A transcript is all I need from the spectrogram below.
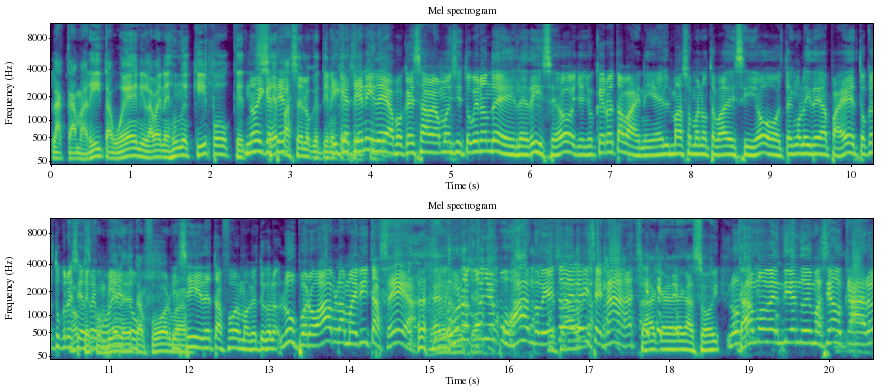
la camarita buena y la vaina, es un equipo que, No, y que sepa tiene- hacer lo que tiene Y que, que hacer. tiene idea, porque él sabe, vamos a decir, tú vienes donde él y le dice, oye, yo quiero esta vaina, y él más o menos te va a decir, oh, tengo la idea para esto, ¿qué tú crees si Te hacemos conviene de esta forma. Sí, de esta forma. Que tú, que lo- Luz, pero habla, maldita sea. Uno coño empujándole y esto no le dice nada. ¿Sabes que eres de gasoil? Lo estamos vendiendo demasiado caro.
